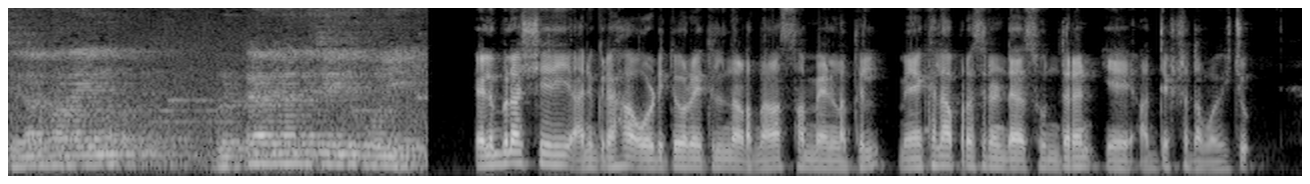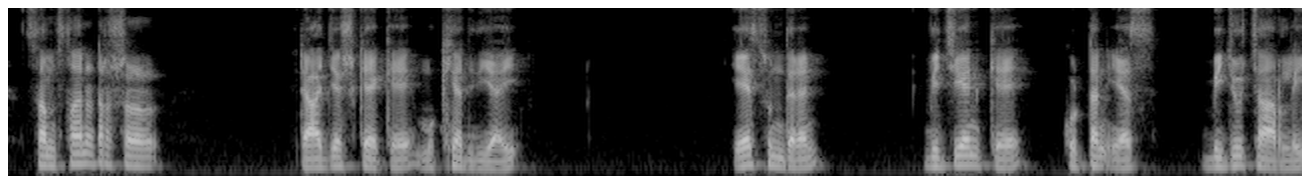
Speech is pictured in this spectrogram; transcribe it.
ചിലർ പറയുന്നു റിട്ടയർമെന്റ് ചെയ്തു പോയി. എളുമ്പലശ്ശേരി അനുഗ്രഹ ഓഡിറ്റോറിയത്തിൽ നടന്ന സമ്മേളനത്തിൽ മേഖലാ പ്രസിഡന്റ് സുന്ദരൻ എ അധ്യക്ഷത വഹിച്ചു. സംസ്ഥാന ട്രഷറർ രാജേഷ് കെ കെ മുഖ്യാതിഥിയായി. A Sundaran Vijayan K Kuttan S Biju Charlie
